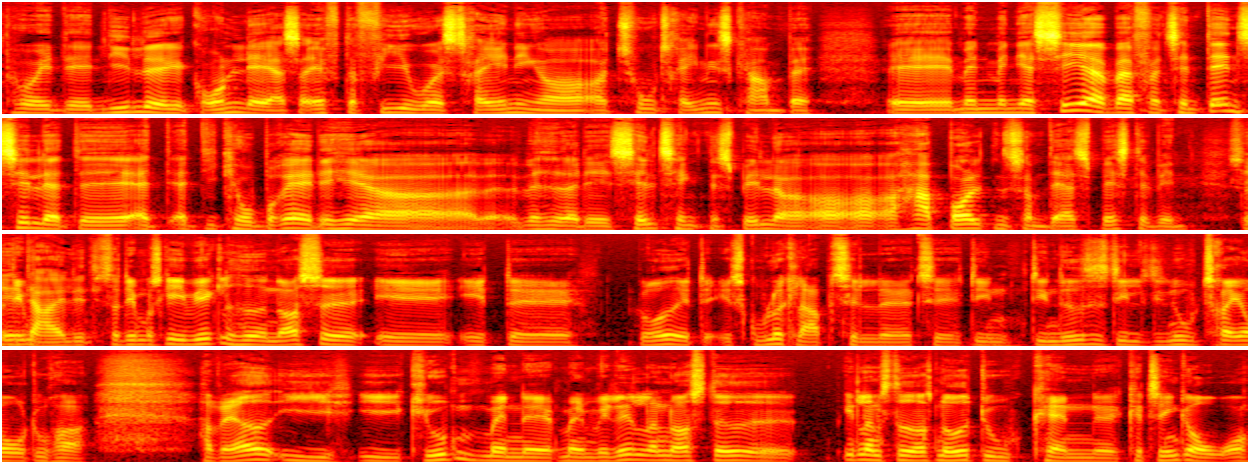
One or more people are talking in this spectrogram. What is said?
på et, et lille grundlag, altså efter fire ugers træning og, og to træningskampe. Øh, men, men jeg ser i hvert fald tendens til, at, at, at de kan operere det her hvad hedder det, selvtænkende spil og, og, og har bolden som deres bedste ven. Så det er dejligt. Så det er måske i virkeligheden også øh, et... Øh både et, et skulderklap til, øh, til din, din ledelsesstil de nu tre år, du har, har været i, i klubben, men, øh, men vel et eller andet også sted, et eller andet sted også noget, du kan, kan tænke over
